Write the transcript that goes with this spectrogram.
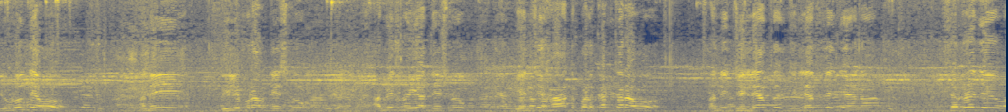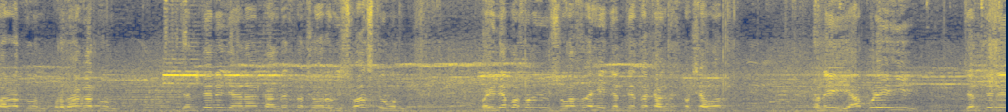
निवडून द्यावं. आणि दिलीपराव देशमुख अमित भैया देशमुख यांचे हात बळकट करावं. आणि जिल्ह्यात जिल्ह्यातले जे आहे ना सगळे जे वार्डातून प्रभागातून जनतेने जे आहे ना काँग्रेस पक्षावर विश्वास ठेवून पहिल्यापासून विश्वास आहे जनतेचा काँग्रेस पक्षावर. आणि यापुढेही जनतेने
